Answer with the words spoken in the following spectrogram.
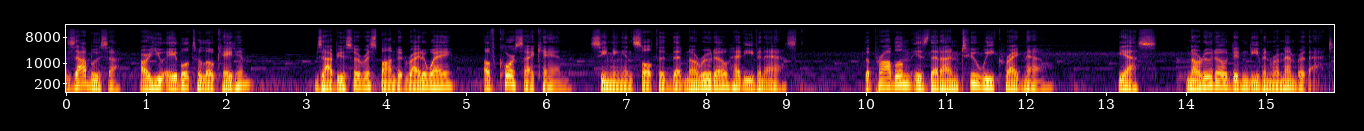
Zabuza, are you able to locate him? Zabuza responded right away, Of course I can, seeming insulted that Naruto had even asked. The problem is that I'm too weak right now. Yes, Naruto didn't even remember that.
